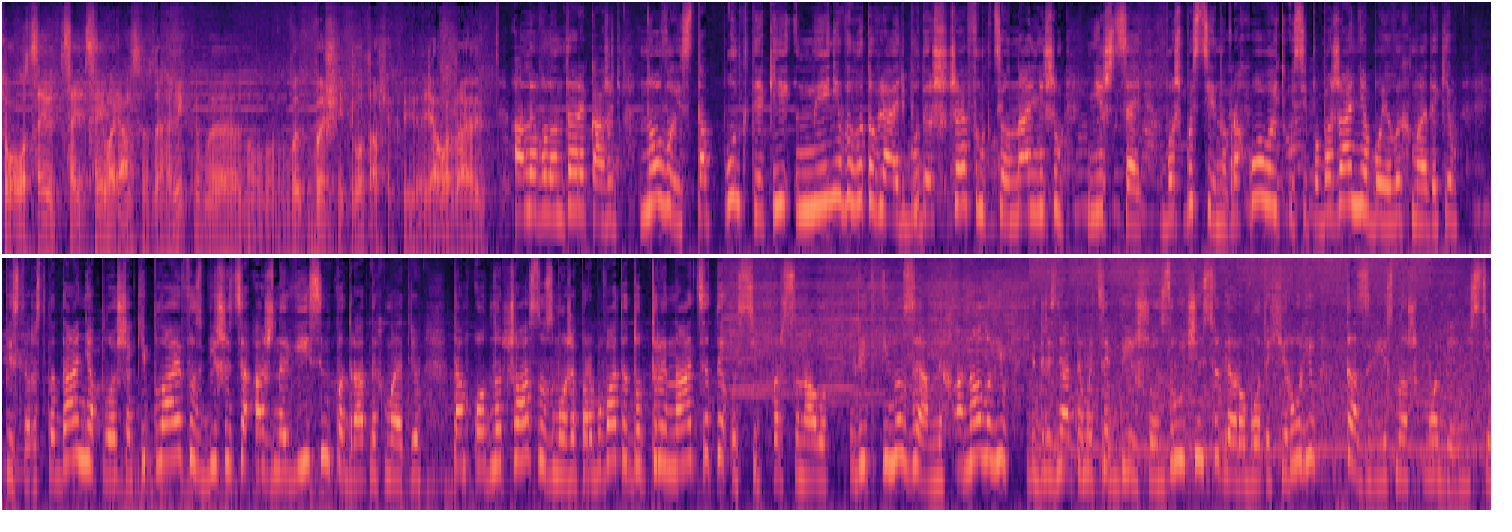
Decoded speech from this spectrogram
то оцей цей, цей варіант це взагалі ну, вищий пілотаж, як я вважаю. Але волонтери кажуть, новий стаб-пункт, який нині виготовляють, буде ще функціональнішим ніж цей, бо ж постійно враховують усі побажання бойових медиків. Після розкладання площа Кіплайфу збільшиться аж на 8 квадратних метрів. Там одночасно зможе перебувати до 13 осіб персоналу. Від іноземних аналогів відрізнятиметься більшою зручністю для роботи хірургів та, звісно ж, мобільністю.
